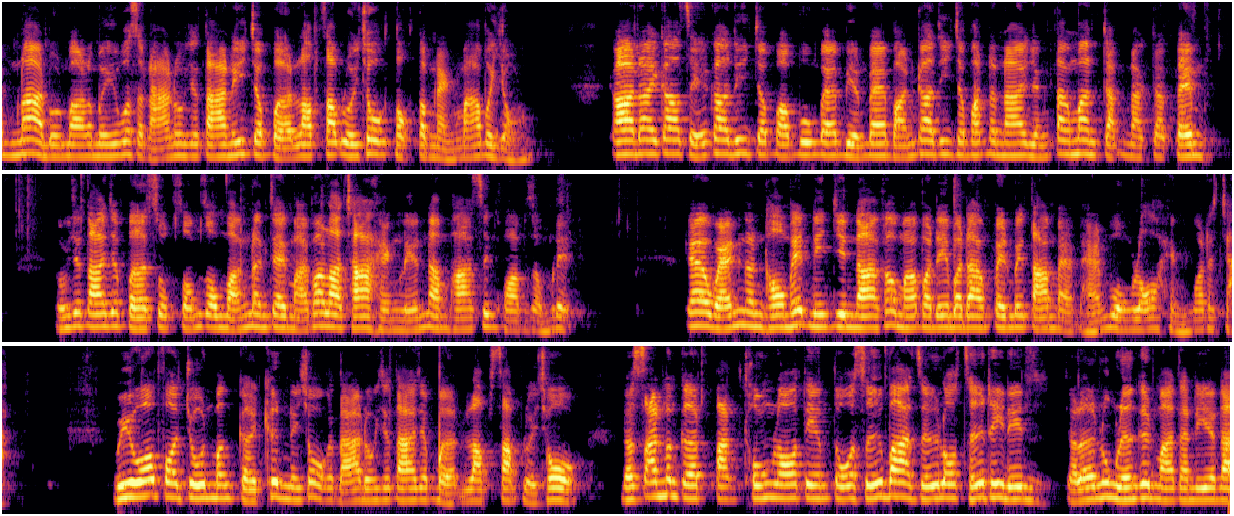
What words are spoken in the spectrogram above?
อำนาจบุญบารมีวาสนาดวงชะตานี้จะเปิดรับทรัพย์รวยโชคตกตำแหน่งม้าประยอง กล้าได้กล้าเสียกล้าที่จะปรับปรุงแปลเปลี่ยนแปลผันกล้าที่จะพัฒนาอย่างตั้งมั่นจัดหนักจัดเต็มดวงชะตาจะเปิดสุขสมสมหวังดังใจหมายพระราชาแห่งเหรียญนำพาซึ่งความสำเร็จ แก้แหวนเงินทองเพชรนินจินดาเข้ามาประเดประดังเป็นไปตามแบบแผนวงล้อแห่งวัฏจักรวิวอฟฟอร์จูนบังเกิดขึ้นในโชคชะตาดวงชะตาจะเปิดรับทรัพย์หรือโชคเดอะซันบังเกิดปักธงรอเตรียมตัวซื้อบ้านซื้อรถซื้อที่ดินจเจริญรุ่งเรืองขึ้นมาทันทีใด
